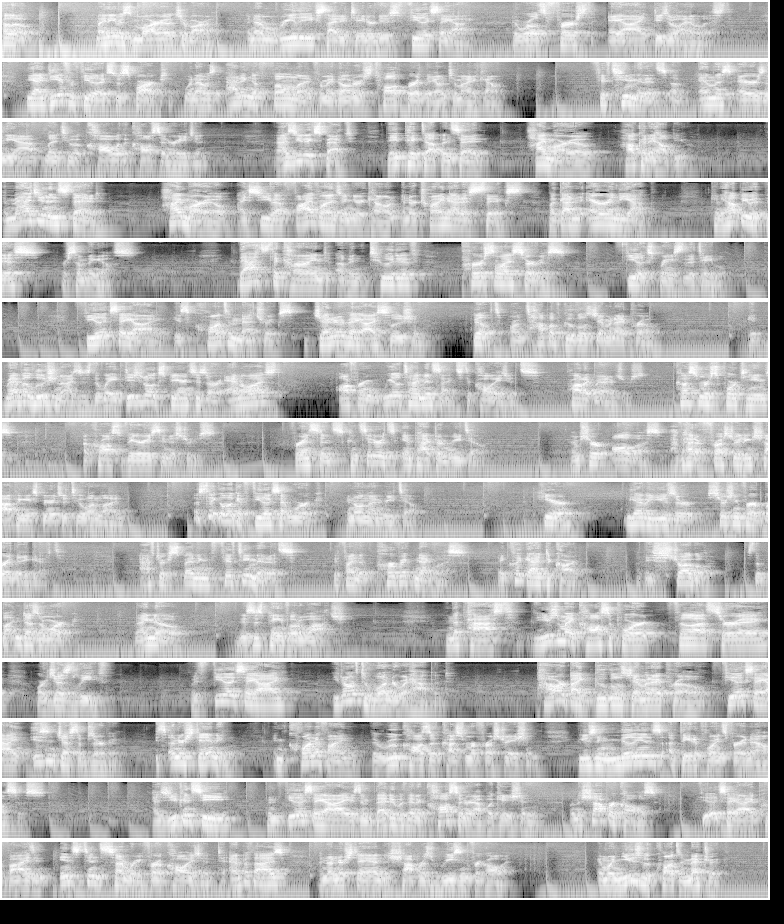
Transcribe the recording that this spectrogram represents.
Hello, my name is Mario Ciabarra, and I'm really excited to introduce Felix AI, the world's first AI digital analyst. The idea for Felix was sparked when I was adding a phone line for my daughter's 12th birthday onto my account. 15 minutes of endless errors in the app led to a call with a call center agent. As you'd expect, they picked up and said, Hi Mario, how can I help you? Imagine instead, Hi Mario, I see you have five lines on your account and are trying to add a sixth, but got an error in the app. Can I help you with this or something else? That's the kind of intuitive, personalized service Felix brings to the table. Felix AI is Quantum Metric's generative AI solution built on top of Google's Gemini Pro. It revolutionizes the way digital experiences are analyzed, offering real-time insights to call agents, product managers, customer support teams across various industries. For instance, consider its impact on retail. I'm sure all of us have had a frustrating shopping experience or two online. Let's take a look at Felix at Work in online retail. Here, we have a user searching for a birthday gift. After spending 15 minutes, they find the perfect necklace. They click add to cart, but they struggle as the button doesn't work. And I know this is painful to watch. In the past, the user might call support, fill out a survey, or just leave. With Felix AI, you don't have to wonder what happened. Powered by Google's Gemini Pro, Felix AI isn't just observing, it's understanding and quantifying the root cause of customer frustration using millions of data points for analysis. As you can see, when Felix AI is embedded within a call center application, when the shopper calls, Felix AI provides an instant summary for a call agent to empathize and understand the shopper's reason for calling. And when used with Quantum Metric,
